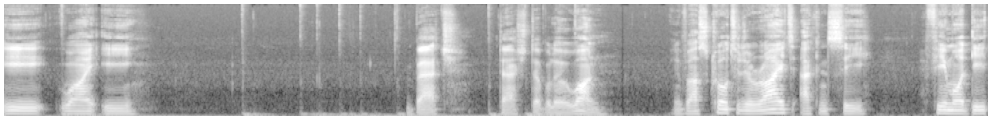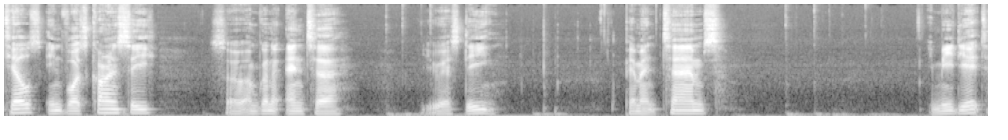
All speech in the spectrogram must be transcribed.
EYE batch dash 001. If I scroll to the right, I can see a few more details, invoice currency. So I'm going to enter USD, payment terms, immediate,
